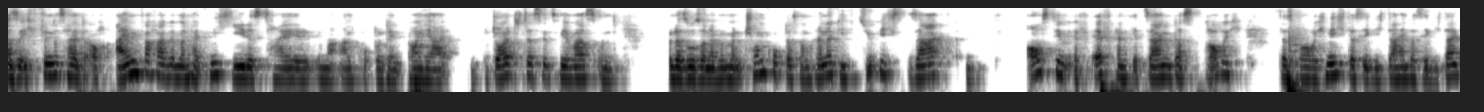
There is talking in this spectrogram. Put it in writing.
also ich finde es halt auch einfacher, wenn man halt nicht jedes Teil immer anguckt und denkt, oh ja, bedeutet das jetzt mir was und oder so, sondern wenn man schon guckt, dass man relativ zügig sagt, aus dem FF kann ich jetzt sagen, das brauche ich, das brauche ich nicht, das lege ich dahin, das lege ich dahin.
